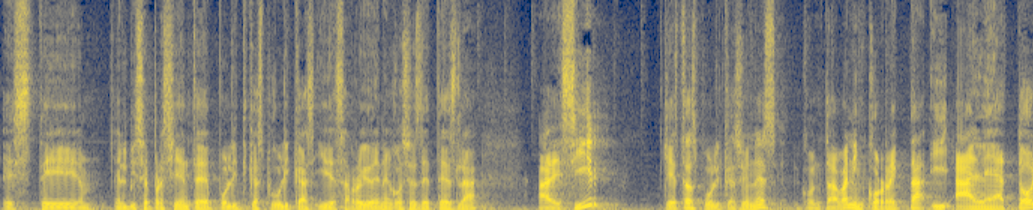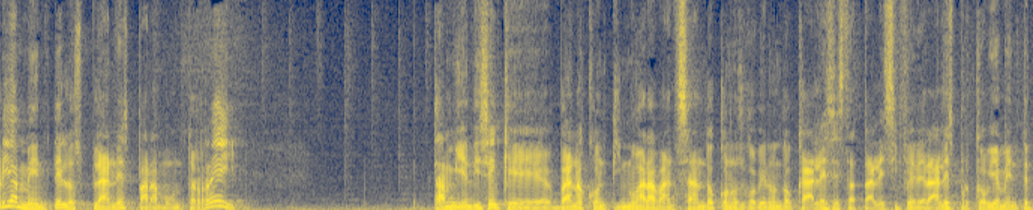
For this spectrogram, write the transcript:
este, el vicepresidente de Políticas Públicas y Desarrollo de Negocios de Tesla, a decir que estas publicaciones contaban incorrecta y aleatoriamente los planes para Monterrey. También dicen que van a continuar avanzando con los gobiernos locales, estatales y federales, porque obviamente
